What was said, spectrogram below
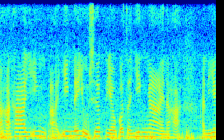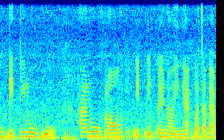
นะคะ ถ้ายิ่งอ่ายิ่งได้อยู่เชือกเดียวก็จะยิ่งง่ายนะคะ อันนี้ยังติดที่ลูกอยู่ ถ้าลูกร้องนิดนิดๆหน่อยๆอย่างเงี้ยก็จะแบบ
